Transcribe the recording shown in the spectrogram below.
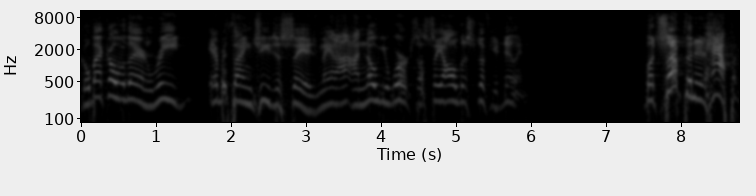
Go back over there and read everything Jesus says. Man, I, I know your works. I see all this stuff you're doing. But something had happened.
